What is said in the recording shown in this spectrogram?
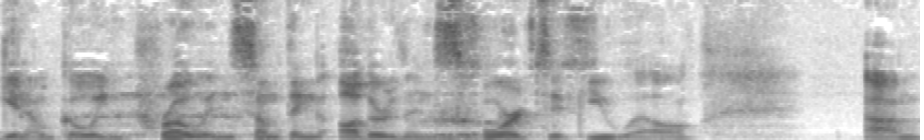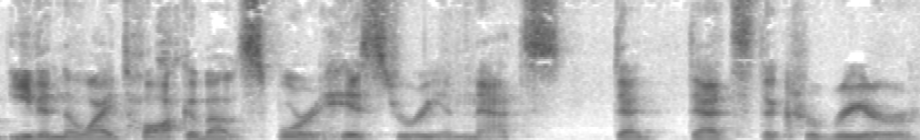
you know, going pro in something other than sports, if you will. Um, even though I talk about sport history and that's that that's the career,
